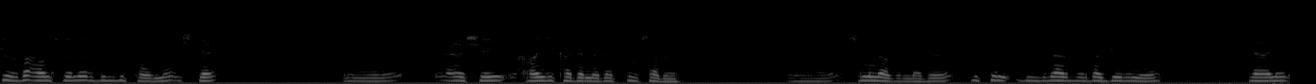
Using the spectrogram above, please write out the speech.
Şurada antrenör bilgi formu işte e, her şey hangi kademede kurs adı e, kimin hazırladığı bütün bilgiler burada görünüyor. Yani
